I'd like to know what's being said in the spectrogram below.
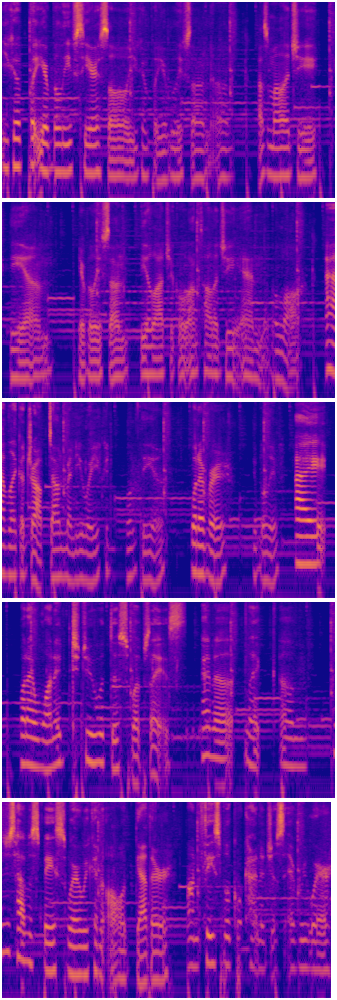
you could put your beliefs here, so you can put your beliefs on um, cosmology, the um, your beliefs on theological ontology and the law. I have like a drop down menu where you could put the uh, whatever you believe. I what I wanted to do with this website is kind of like um just have a space where we can all gather. On Facebook, we're kind of just everywhere.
